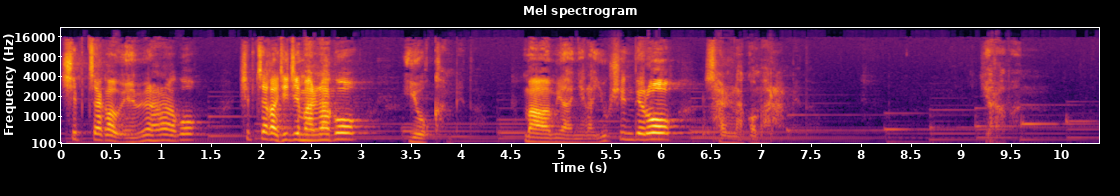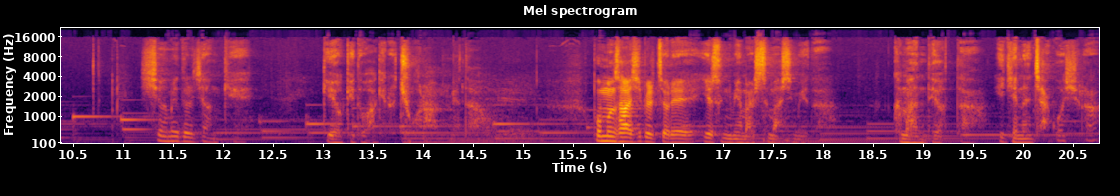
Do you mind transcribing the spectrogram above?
십자가 외면하라고 십자가 지지 말라고 유혹합니다. 마음이 아니라 육신대로 살라고 말합니다. 여러분 시험에 들지 않게 깨어 기도하기를 축원합니다. 본문 41절에 예수님이 말씀하십니다. 그만 되었다. 이제는 자고 쉬라.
